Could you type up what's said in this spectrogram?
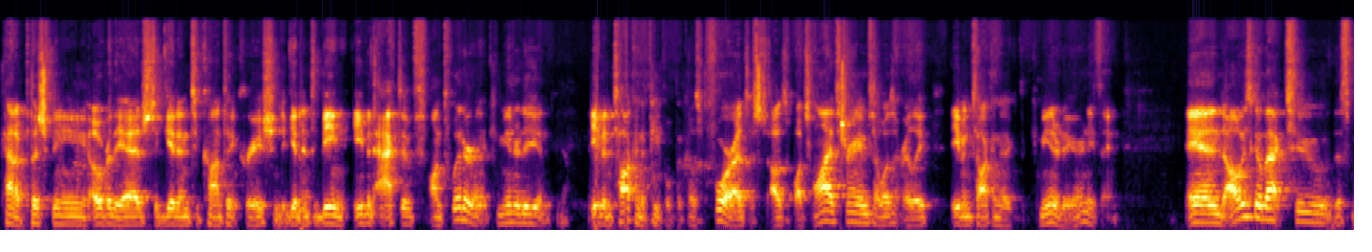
kind of pushed me over the edge to get into content creation, to get into being even active on Twitter in the community and even talking to people because before I just I was watching live streams, I wasn't really even talking to the community or anything. And I always go back to this,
